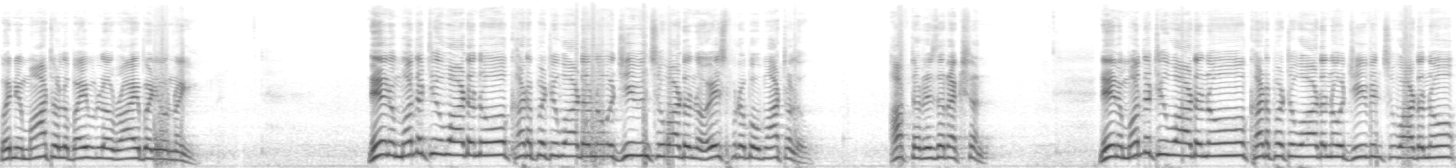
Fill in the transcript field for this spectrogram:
కొన్ని మాటలు బైబిల్లో వ్రాయబడి ఉన్నాయి. నేను మొదటి వాడను కడపటి వాడను జీవించువాడను యేసుప్రభు మాటలు. After resurrection. నేను మొదటి వాడను కడపటి వాడను జీవించువాడను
